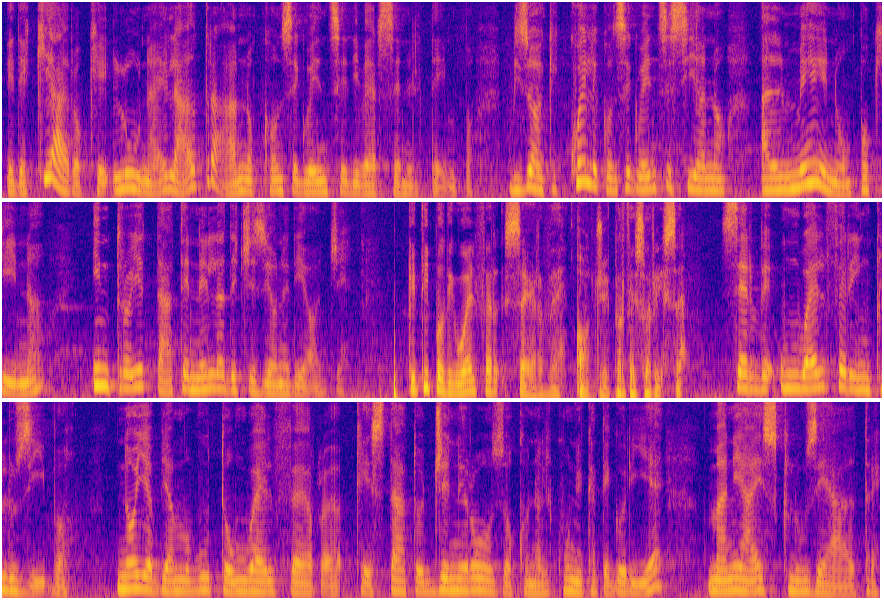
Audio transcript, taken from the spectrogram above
Ed è chiaro che l'una e l'altra hanno conseguenze diverse nel tempo. Bisogna che quelle conseguenze siano almeno un pochino introiettate nella decisione di oggi. Che tipo di welfare serve oggi, professoressa? Serve un welfare inclusivo. Noi abbiamo avuto un welfare eh, che è stato generoso con alcune categorie, ma ne ha escluse altre.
